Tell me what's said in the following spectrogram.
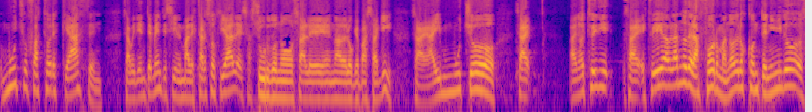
muchos factores que hacen. O sea, evidentemente, si el malestar social es absurdo, no sale nada de lo que pasa aquí. O sea, hay mucho... O sea, no estoy, estoy hablando de la forma, no de los contenidos,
